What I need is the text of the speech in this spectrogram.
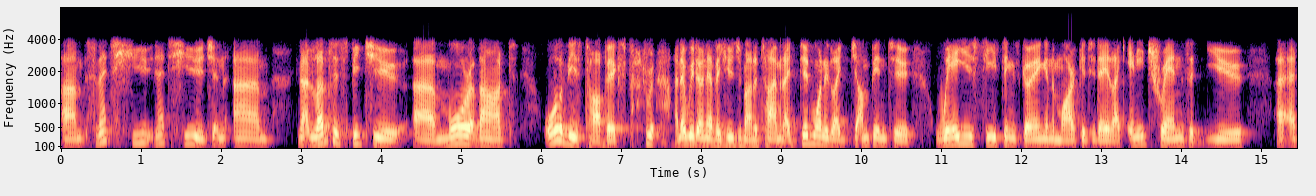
Um, so that's huge. That's huge. And um, know, I'd love to speak to you uh, more about all of these topics. But I know we don't have a huge amount of time, and I did want to like jump into where you see things going in the market today. Like any trends that you uh, at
